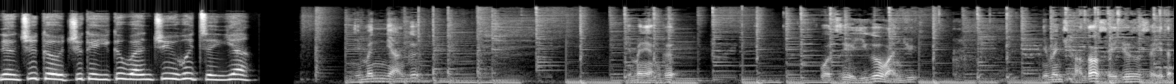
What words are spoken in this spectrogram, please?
两只狗只给一个玩具会怎样？你们两个，你们两个，我只有一个玩具，你们抢到谁就是谁的。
